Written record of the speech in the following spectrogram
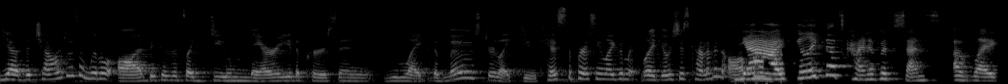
Yeah, the challenge was a little odd because it's like, do you marry the person you like the most, or like, do you kiss the person you like the most? Like, it was just kind of an odd. Yeah, I feel like that's kind of a sense of like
